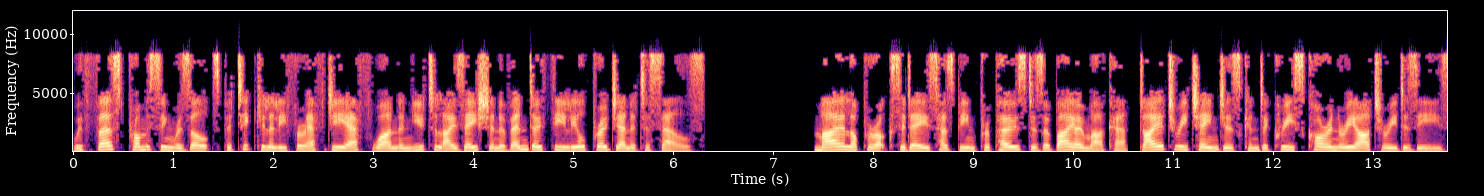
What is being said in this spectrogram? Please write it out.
with first promising results particularly for FGF1 and utilization of endothelial progenitor cells. Myeloperoxidase has been proposed as a biomarker. Dietary changes can decrease coronary artery disease.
